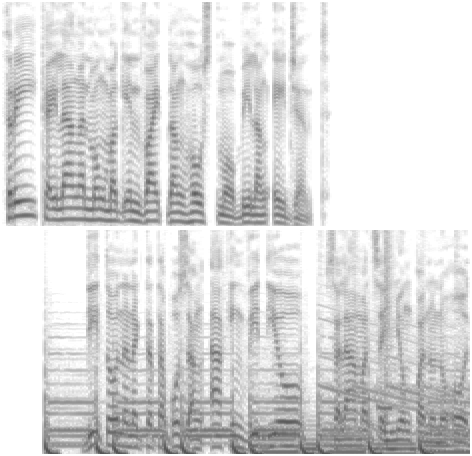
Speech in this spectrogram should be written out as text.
3. Kailangan mong mag-invite ng host mo bilang agent. Dito na nagtatapos ang aking video. Salamat sa inyong panonood.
